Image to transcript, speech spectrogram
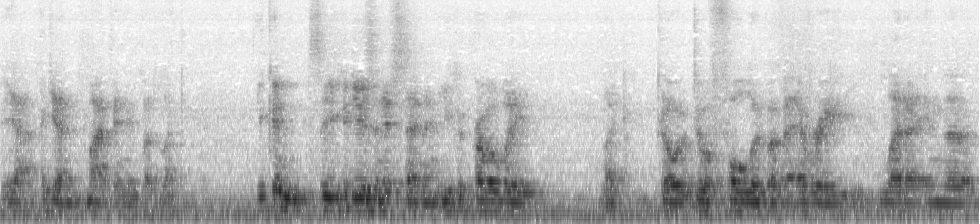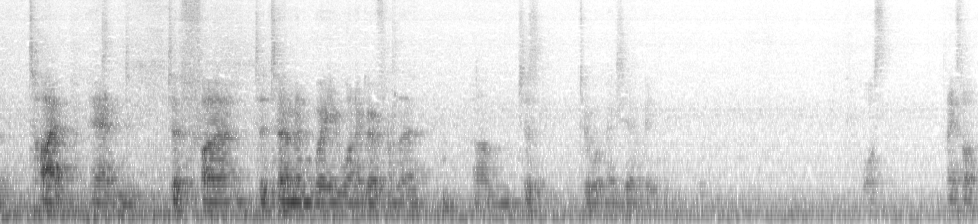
yeah, again, my opinion, but like you can so you could use an if statement. You could probably like go do a for loop over every letter in the type and define determine where you want to go from there. Um, just do what makes you happy. Awesome. Thanks a lot.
